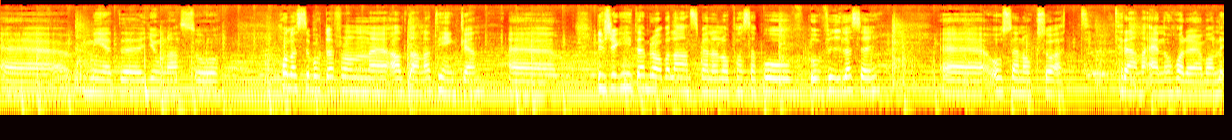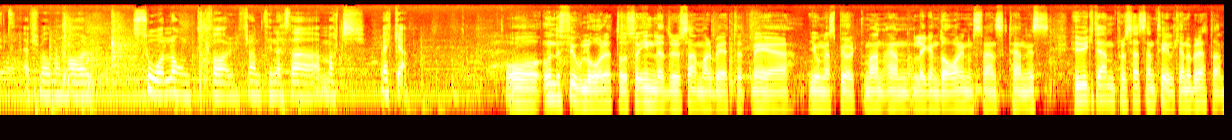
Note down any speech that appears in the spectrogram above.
eh, med Jonas och hålla sig borta från eh, allt annat egentligen. Eh, vi försöker hitta en bra balans mellan att passa på och vila sig eh, och sen också att träna ännu hårdare än vanligt eftersom att man har så långt kvar fram till nästa matchvecka. Och under fjolåret då så inledde du samarbetet med Jonas Björkman, en legendar inom svensk tennis. Hur gick den processen till? Kan du berätta?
